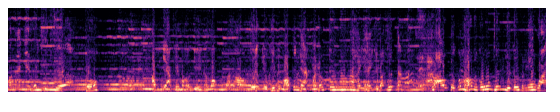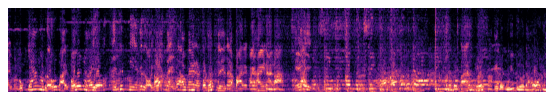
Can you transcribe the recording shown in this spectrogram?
Bác hai nghe thấy gì chưa? Có âm nhạc phải mở gì nè con? Phải không? Thiệt nhiều khi mày mở cái nhạc mà nó nó, nó, hay hay cho bác thích nè. Nó ờ đừng có mở mình cũng muốn xin. Nhiều khi mình nghe hoài mình cũng chán không đổi bài mới nó hay hơn. Hai thích nghe cái loại đó. nhạc này quá. Tao nghe là tao thích liền nè. Bài này bài hay nè đà. Nghe đi. Con con tao tán rớt mà cái con quỷ lừa đảo nè.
